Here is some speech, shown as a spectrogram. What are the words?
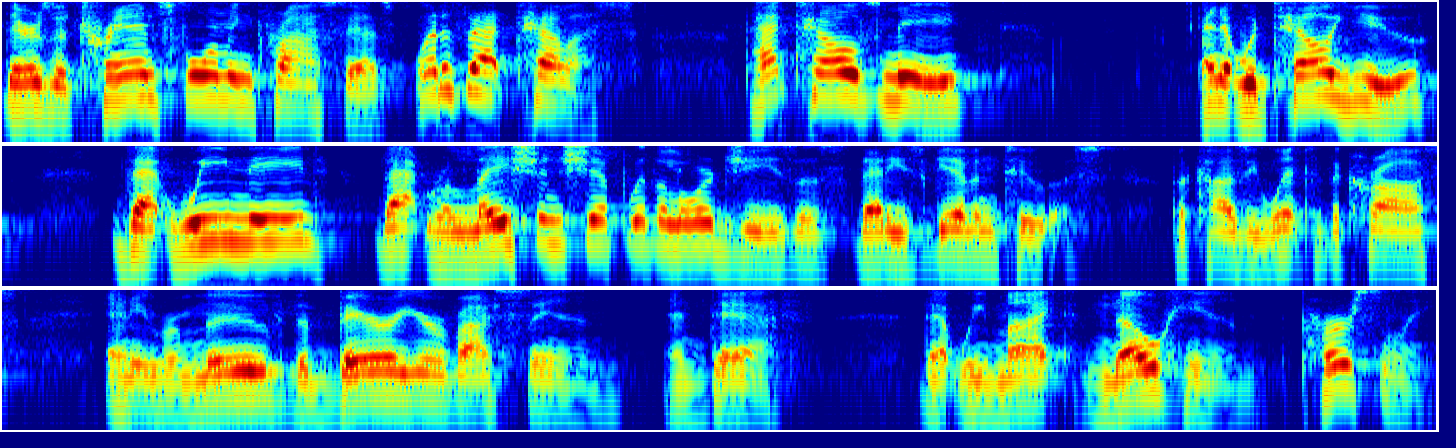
there's a transforming process. What does that tell us? That tells me, and it would tell you, that we need that relationship with the Lord Jesus that He's given to us because He went to the cross and He removed the barrier of our sin and death that we might know Him personally.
